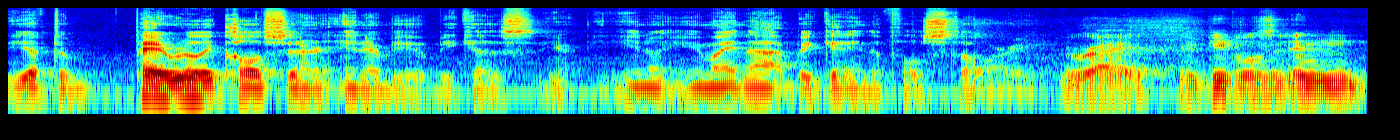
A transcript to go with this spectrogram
you have to pay really close to an interview because you you know you might not be getting the full story. Right. And people's and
